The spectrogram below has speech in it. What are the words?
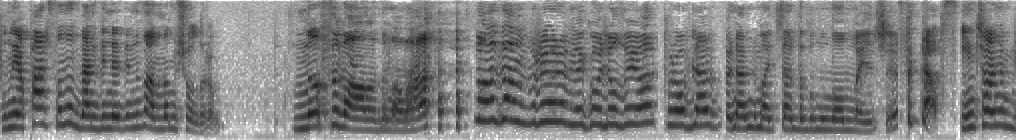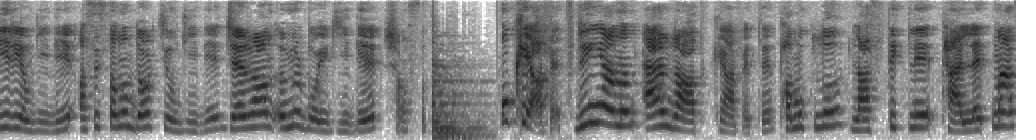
bunu yaparsanız ben dinlediğinizi anlamış olurum. Nasıl bağladım ama? Bazen vuruyorum ve gol oluyor. Problem önemli maçlarda bunun olmayışı. Scraps. Intern'ın bir yıl giydiği, asistanın 4 yıl giydiği, cerrahın ömür boyu giydiği şanslı o kıyafet. Dünyanın en rahat kıyafeti. Pamuklu, lastikli, terletmez,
